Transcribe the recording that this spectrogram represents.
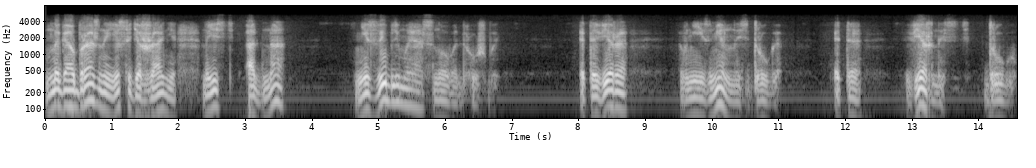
многообразно ее содержание, но есть одна незыблемая основа дружбы. Это вера в неизменность друга. Это верность другу.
